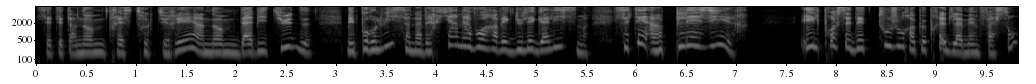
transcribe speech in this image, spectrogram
C'était un homme très structuré, un homme d'habitude, mais pour lui, ça n'avait rien à voir avec du légalisme, c'était un plaisir. Et il procédait toujours à peu près de la même façon,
